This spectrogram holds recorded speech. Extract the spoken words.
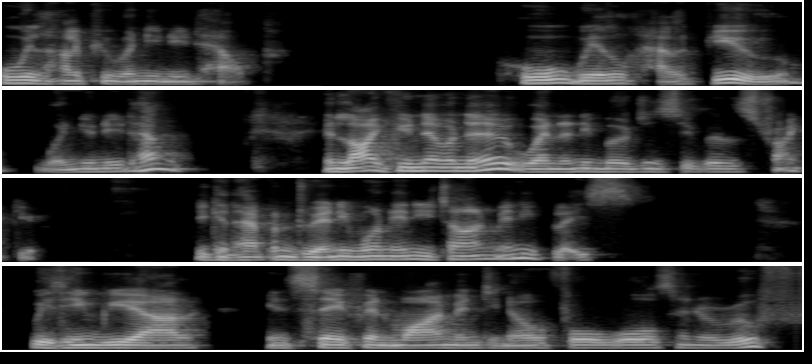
who will help you when you need help? Who will help you when you need help? In life, you never know when an emergency will strike you. It can happen to anyone, anytime, any place. We think we are in safe environment, you know, four walls and a roof.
